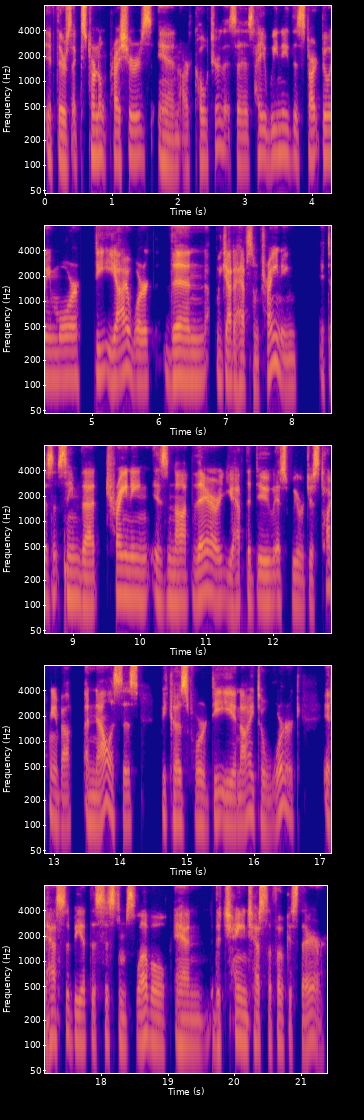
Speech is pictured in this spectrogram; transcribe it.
If there's external pressures in our culture that says, hey, we need to start doing more DEI work, then we got to have some training. It doesn't seem that training is not there. You have to do, as we were just talking about, analysis because for DE and I to work, it has to be at the systems level and the change has to focus there.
